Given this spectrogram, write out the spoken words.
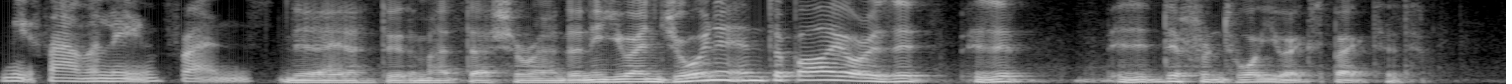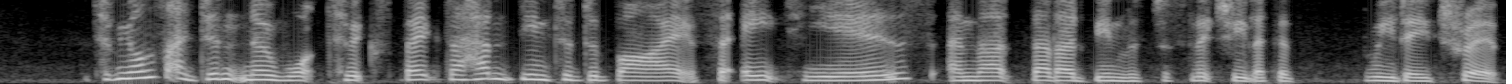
meet family and friends. Yeah, yeah. Do the mad dash around. And are you enjoying it in Dubai or is it, is it, is it different to what you expected? To be honest, I didn't know what to expect. I hadn't been to Dubai for eight years, and that, that I'd been was just literally like a three day trip.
